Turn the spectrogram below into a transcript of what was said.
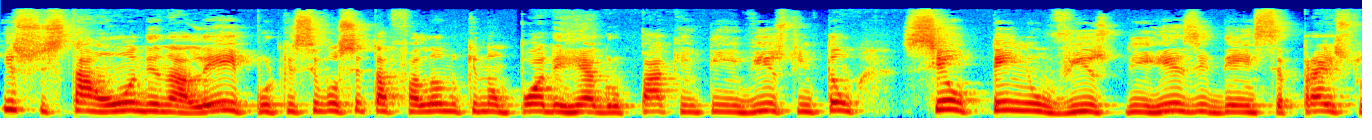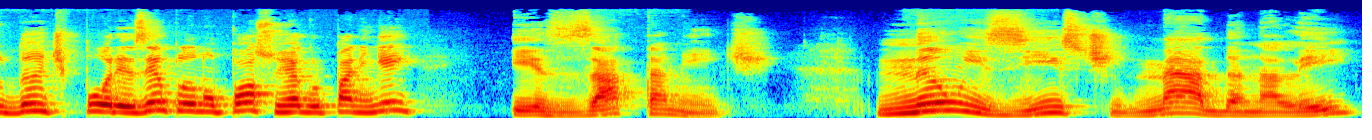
isso está onde na lei? Porque se você está falando que não pode reagrupar quem tem visto, então se eu tenho visto de residência para estudante, por exemplo, eu não posso reagrupar ninguém? Exatamente. Não existe nada na lei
